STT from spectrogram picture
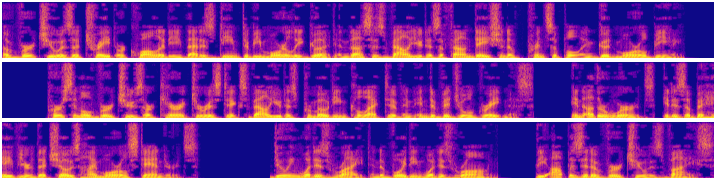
A virtue is a trait or quality that is deemed to be morally good and thus is valued as a foundation of principle and good moral being. Personal virtues are characteristics valued as promoting collective and individual greatness. In other words, it is a behavior that shows high moral standards. Doing what is right and avoiding what is wrong. The opposite of virtue is vice.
